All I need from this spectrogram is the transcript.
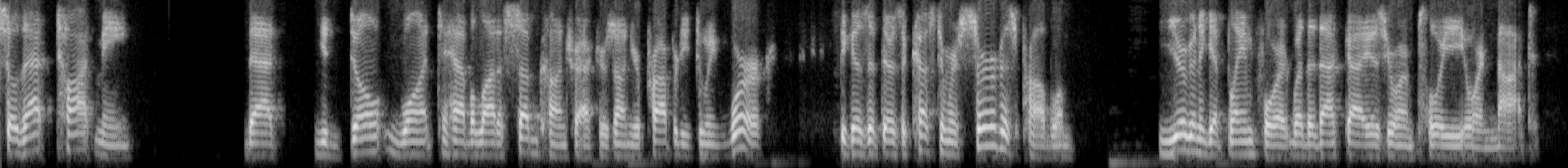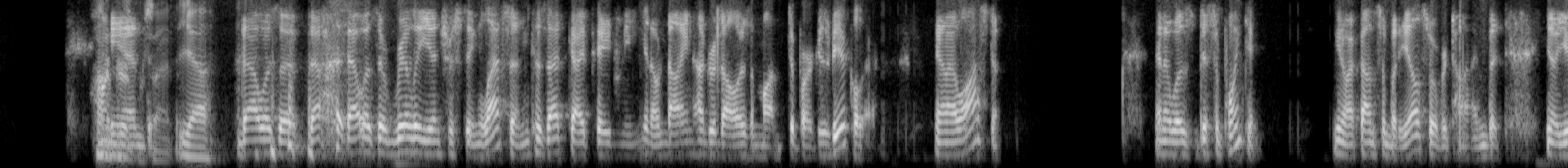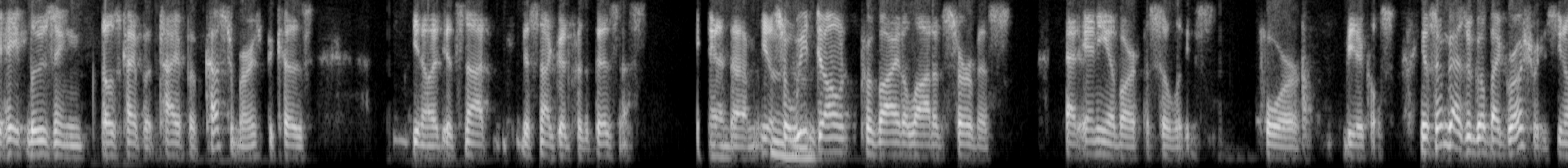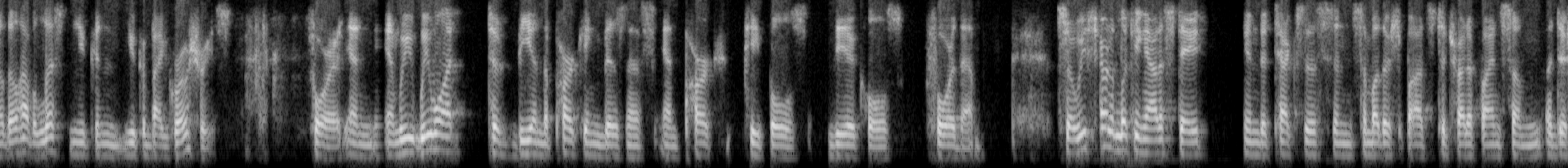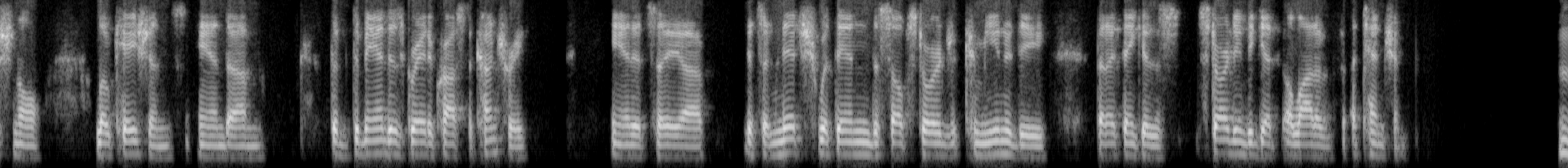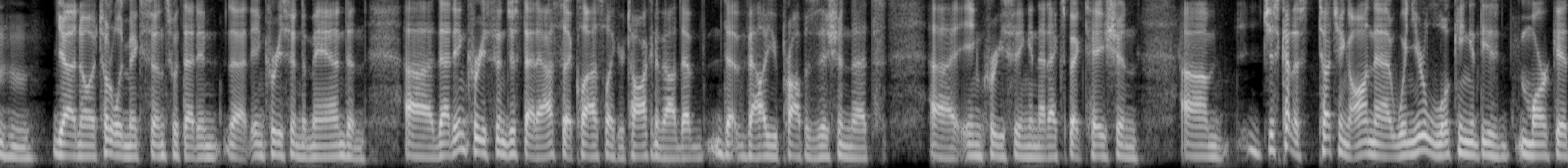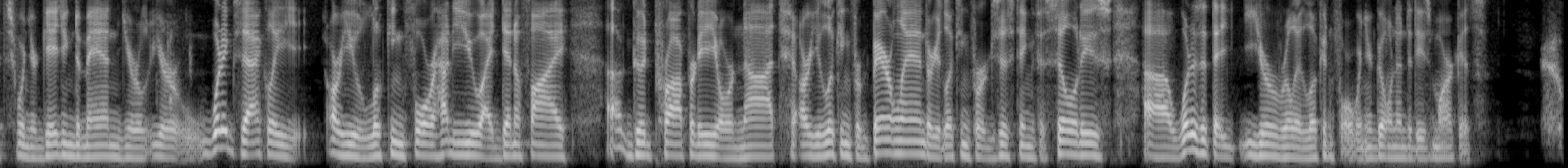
So that taught me that you don't want to have a lot of subcontractors on your property doing work because if there's a customer service problem, you're going to get blamed for it, whether that guy is your employee or not. 100%. And yeah that was a that, that was a really interesting lesson because that guy paid me you know nine hundred dollars a month to park his vehicle there, and I lost him, and it was disappointing. You know, I found somebody else over time, but you know, you hate losing those type of type of customers because you know it, it's not it's not good for the business, and um, you know, mm-hmm. so we mm-hmm. don't provide a lot of service at any of our facilities for vehicles. You know, some guys will go buy groceries. You know, they'll have a list and you can you can buy groceries for it. And and we we want to be in the parking business and park people's vehicles for them. So we started looking out of state into Texas and some other spots to try to find some additional locations. And um, the demand is great across the country, and it's a uh, it's a niche within the self storage community that I think is starting to get a lot of attention. Mm-hmm. Yeah, no, it totally makes sense with that in that increase in demand and uh, that increase in just that asset class, like you're talking about, that that value proposition that's uh, increasing and that expectation. Um, just kind of touching on that, when you're looking at these markets, when you're gauging demand, you're you're what exactly are you looking for? How do you identify a good property or not? Are you looking for bare land? Are you looking for existing facilities? Uh, what is it that you're really looking for when you're going into these markets?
